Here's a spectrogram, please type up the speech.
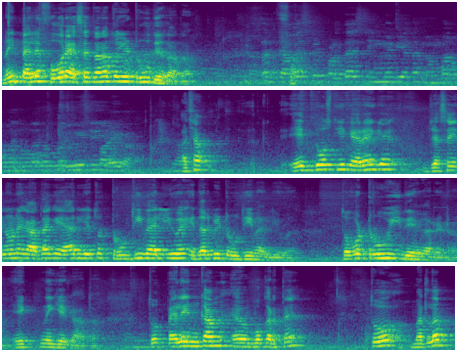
नहीं, पहले फोर ऐसे था ना तो ये ट्रू देता था। अच्छा एक दोस्त ये कह रहे हैं कि जैसे इन्होंने कहा था कि यार, ये तो ट्रूथ ही वैल्यू है, इधर भी ट्रूथ ही वैल्यू है। तो वो ट्रू ही देगा रिटर्न एक ने ये कहा था। तो पहले इनका वो करते हैं। तो मतलब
